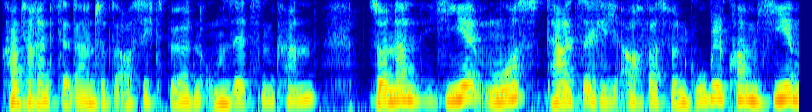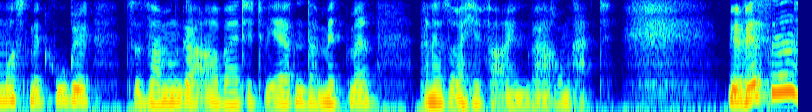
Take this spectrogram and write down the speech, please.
Konferenz der Datenschutzaufsichtsbehörden umsetzen können, sondern hier muss tatsächlich auch was von Google kommen. Hier muss mit Google zusammengearbeitet werden, damit man eine solche Vereinbarung hat. Wir wissen,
